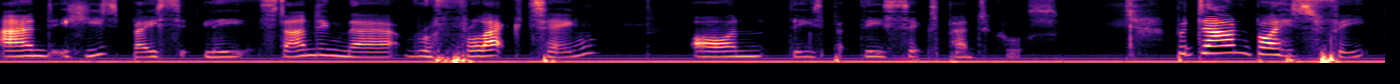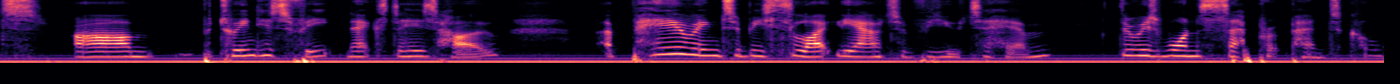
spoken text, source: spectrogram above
and he's basically standing there reflecting on these these six pentacles. But down by his feet, um, between his feet, next to his hoe, appearing to be slightly out of view to him, there is one separate pentacle.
